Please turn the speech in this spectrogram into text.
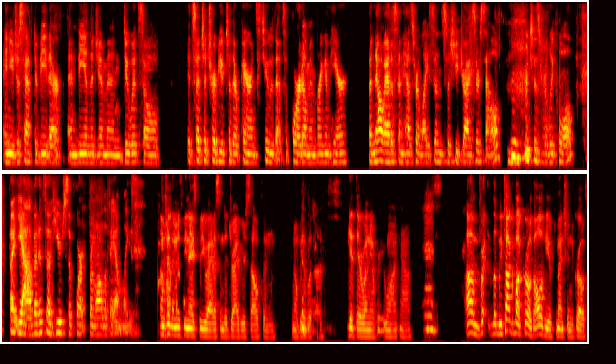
And you just have to be there and be in the gym and do it. So it's such a tribute to their parents too that support them and bring them here. but now Addison has her license, so she drives herself, which is really cool. But yeah, but it's a huge support from all the families. I'm sure that must be nice for you, Addison, to drive yourself and you know be able to get there whenever you want now. Yes. Um, we talk about growth. All of you have mentioned growth.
